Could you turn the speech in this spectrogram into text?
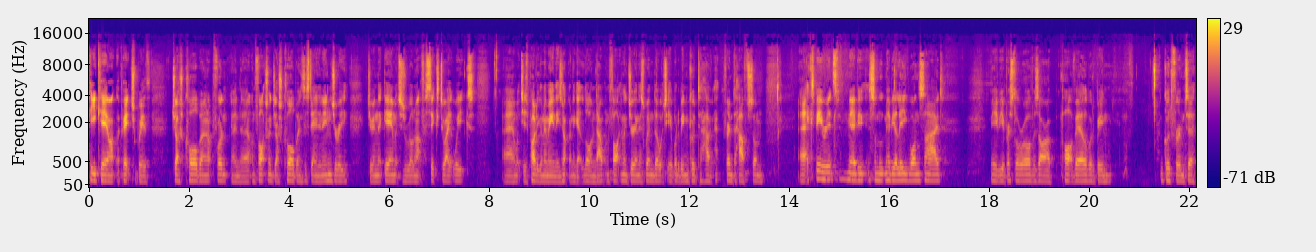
He came out the pitch with Josh Coburn up front, and uh, unfortunately, Josh Coburn sustained an injury during that game, which is rolling out for six to eight weeks. Uh, which is probably going to mean he's not going to get loaned out, unfortunately, during this window. Which it would have been good to have for him to have some uh, experience, maybe some maybe a League One side, maybe a Bristol Rovers or a Port Vale would have been good for him to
